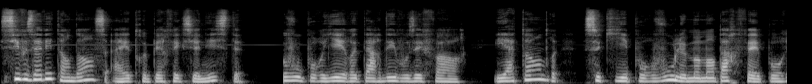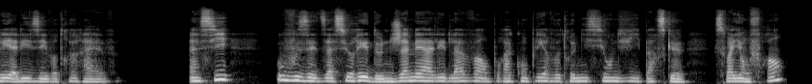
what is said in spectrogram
Si vous avez tendance à être perfectionniste, vous pourriez retarder vos efforts et attendre ce qui est pour vous le moment parfait pour réaliser votre rêve. Ainsi, vous êtes assuré de ne jamais aller de l'avant pour accomplir votre mission de vie parce que, soyons francs,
